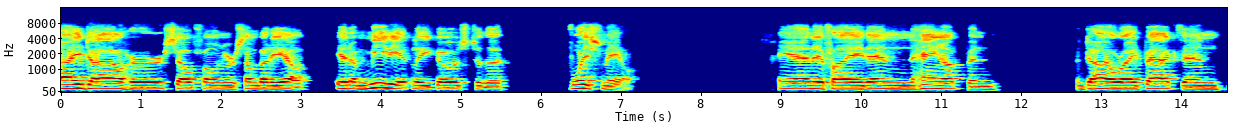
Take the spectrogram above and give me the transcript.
I dial her cell phone or somebody else, it immediately goes to the voicemail. And if I then hang up and dial right back, then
